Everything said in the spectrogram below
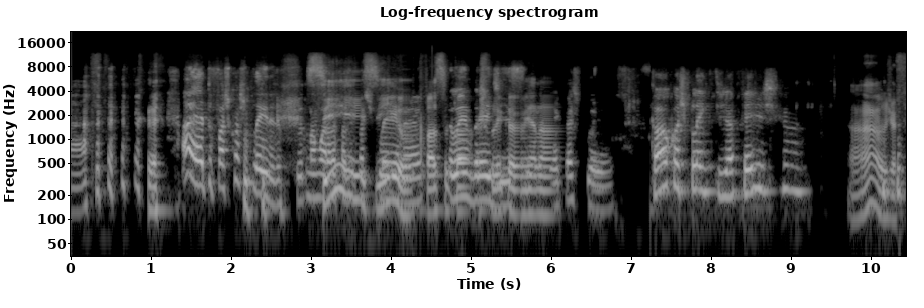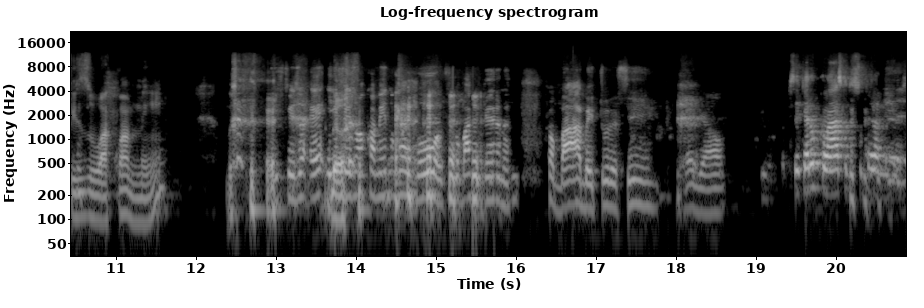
Ah. ah, é, tu faz cosplay, né? Tu namorada sim, cosplay, sim, né? eu faço eu lembrei disso. Com a minha... É cosplay. Qual é o cosplay que tu já fez? Ah, eu já fiz o Aquaman. Ele fez, é, ele fez um Aquaman do Momoa, ficou bacana. Com a barba e tudo assim. Legal. Você quer o clássico do Super Amigos.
